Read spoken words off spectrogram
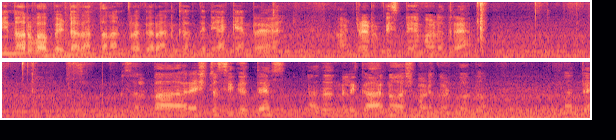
ಮಿನರ್ವಾ ಬೆಟರ್ ಅಂತ ನನ್ನ ಪ್ರಕಾರ ಅನ್ಕೊಂತೀನಿ. ಯಾಕೆಂದರೆ ಹಂಡ್ರೆಡ್ ರುಪೀಸ್ ಪೇ ಮಾಡಿದ್ರೆ ಸ್ವಲ್ಪ ರೆಸ್ಟ್ ಸಿಗುತ್ತೆ. ಅದಾದಮೇಲೆ ಕಾರ್ನು ವಾಶ್ ಮಾಡ್ಕೊಳ್ಬೋದು. ಮತ್ತು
